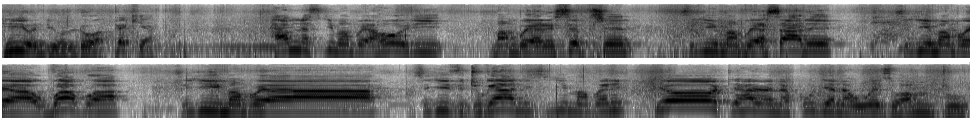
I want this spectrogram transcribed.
Hiyo ndio ndoa peke yake. Hamna sijui mambo ya holi mambo ya reception sijui mambo ya sare sijui mambo ya ubwabwa sijui mambo ya sijui vitu gani sijui mambo yani, yote hayo yanakuja na uwezo wa mtu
